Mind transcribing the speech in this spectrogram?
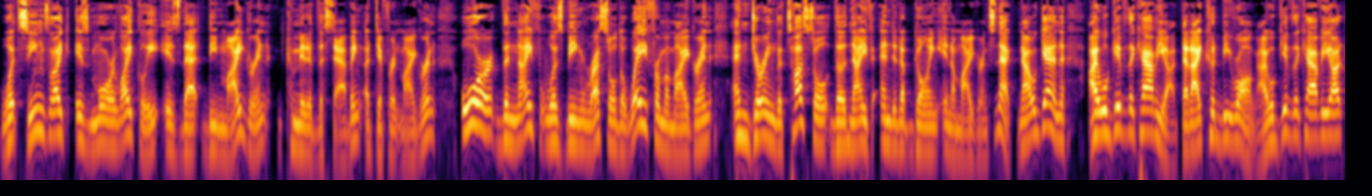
What seems like is more likely is that the migrant committed the stabbing, a different migrant, or the knife was being wrestled away from a migrant and during the tussle, the knife ended up going in a migrant's neck. Now again, I will give the caveat that I could be wrong. I will give the caveat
